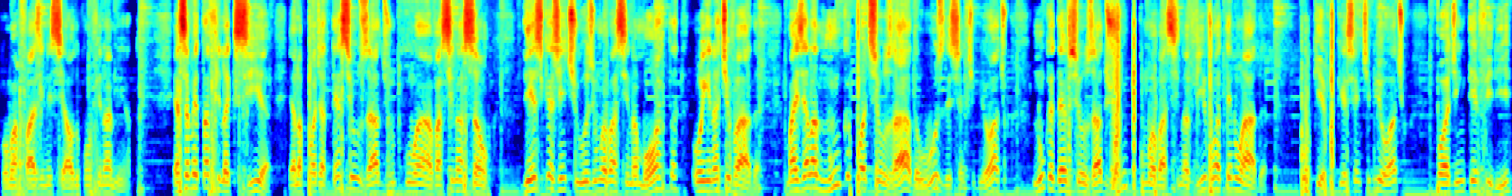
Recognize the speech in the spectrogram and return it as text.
como a fase inicial do confinamento. Essa metafilaxia ela pode até ser usada junto com a vacinação, desde que a gente use uma vacina morta ou inativada. Mas ela nunca pode ser usada, o uso desse antibiótico nunca deve ser usado junto com uma vacina viva ou atenuada. Por quê? Porque esse antibiótico pode interferir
